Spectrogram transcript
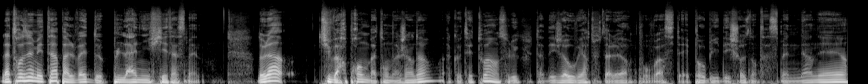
La troisième étape, elle va être de planifier ta semaine. De là, tu vas reprendre bah, ton agenda à côté de toi, hein, celui que tu as déjà ouvert tout à l'heure pour voir si tu n'avais pas oublié des choses dans ta semaine dernière,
